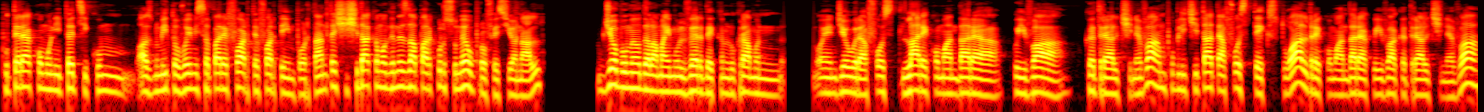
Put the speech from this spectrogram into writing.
puterea comunității, cum ați numit-o voi, mi se pare foarte, foarte importantă și și dacă mă gândesc la parcursul meu profesional, jobul meu de la Mai Mult Verde când lucram în ONG-uri a fost la recomandarea cuiva către altcineva, în publicitate a fost textual recomandarea cuiva către altcineva,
